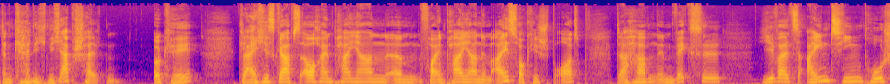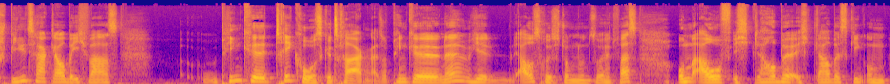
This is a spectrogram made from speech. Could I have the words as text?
dann kann ich nicht abschalten. Okay. Gleiches gab es auch ein paar Jahren, ähm, vor ein paar Jahren im Eishockeysport. Da haben im Wechsel jeweils ein Team pro Spieltag, glaube ich, war es, pinke Trikots getragen, also pinke, ne, hier Ausrüstungen und so etwas, um auf, ich glaube, ich glaube, es ging um,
